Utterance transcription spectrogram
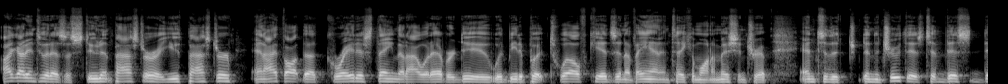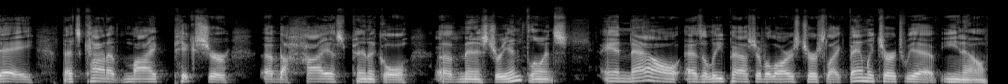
I got into it as a student pastor, a youth pastor, and I thought the greatest thing that I would ever do would be to put 12 kids in a van and take them on a mission trip. And to the and the truth is, to this day, that's kind of my picture of the highest pinnacle of ministry influence. And now, as a lead pastor of a large church like Family Church, we have, you know,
